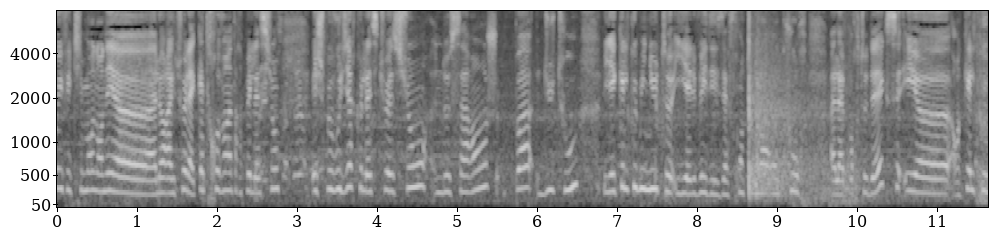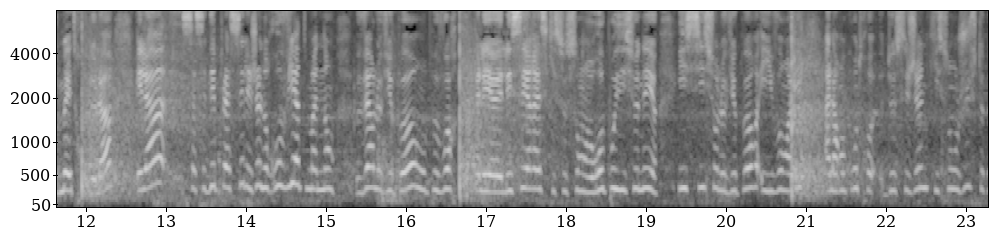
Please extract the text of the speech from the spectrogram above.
Oui, effectivement, on en est euh, à l'heure actuelle à 80 interpellations et je peux vous dire que la situation ne s'arrange pas du tout. Il y a quelques minutes, il y avait des affrontements en cours à la porte d'Aix et euh, en quelques mètres de là. Et là, ça s'est déplacé. Les jeunes reviennent maintenant vers le Vieux-Port. On peut voir les, les, CRS qui se sont repositionnés ici sur le Vieux-Port et ils vont aller à la rencontre de ces jeunes qui sont juste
